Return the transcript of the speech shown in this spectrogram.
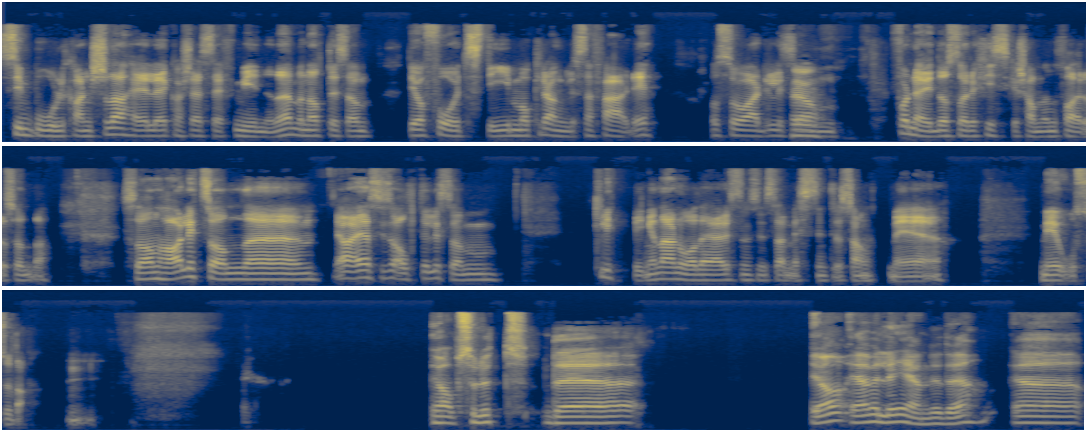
symbol, kanskje, da, eller kanskje jeg ser for mye inn i det, men at liksom det å få ut steam og krangle seg ferdig, og så er de liksom ja. fornøyde og står og fisker sammen, far og sønn. da. Så han har litt sånn eh, Ja, jeg syns alltid liksom Klippingen er noe av det jeg liksom syns er mest interessant med, med Osu, da. Mm. Ja, absolutt. Det Ja, jeg er veldig enig i det. Jeg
